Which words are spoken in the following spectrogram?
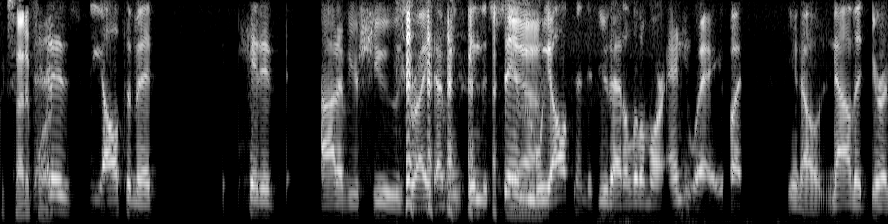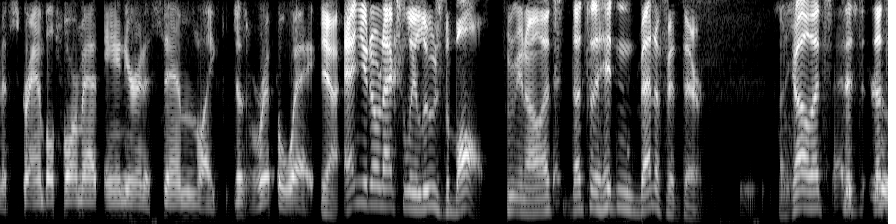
excited for That it. is the ultimate hit it out of your shoes, right? I mean, in the sim, Yeah. we all tend to do that a little more anyway. But you know, now that you're in a scramble format and you're in a sim, like just rip away. Yeah, and you don't actually lose the ball. You know, that's that's a hidden benefit there. Like, oh, that's That that's is that's,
